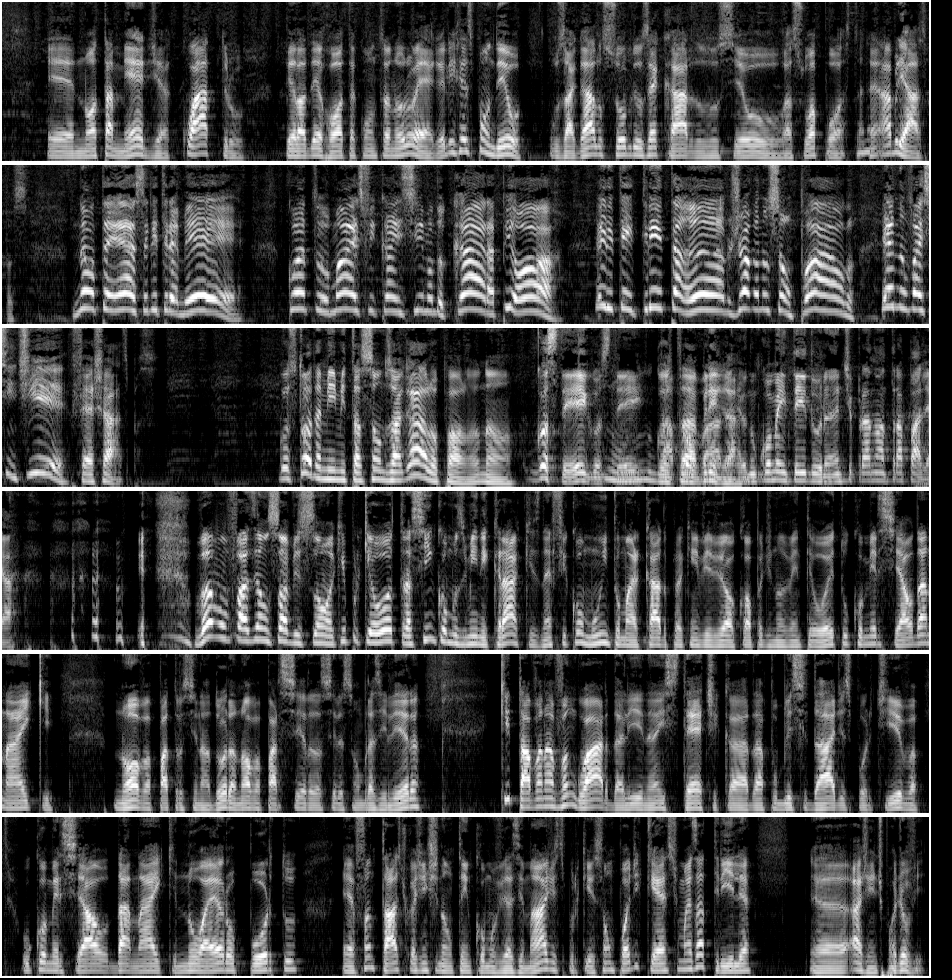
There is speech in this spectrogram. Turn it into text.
é, nota média 4 pela derrota contra a Noruega. Ele respondeu o Zagallo sobre o Zé Carlos, o seu, a sua aposta, né? Abre aspas. Não tem essa de tremer. Quanto mais ficar em cima do cara, pior. Ele tem 30 anos, joga no São Paulo, ele não vai sentir. Fecha aspas. Gostou da minha imitação do Zagallo, Paulo? Não. Gostei, gostei. Não, não gostou, obrigado. Eu não comentei durante para não atrapalhar. Vamos fazer um sobe-som aqui, porque outro, assim como os mini craques, né, ficou muito marcado para quem viveu a Copa de 98 o comercial da Nike, nova patrocinadora, nova parceira da seleção brasileira, que estava na vanguarda ali, né, estética da publicidade esportiva. O comercial da Nike no aeroporto é fantástico. A gente não tem como ver as imagens, porque isso é um podcast, mas a trilha uh, a gente pode ouvir.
